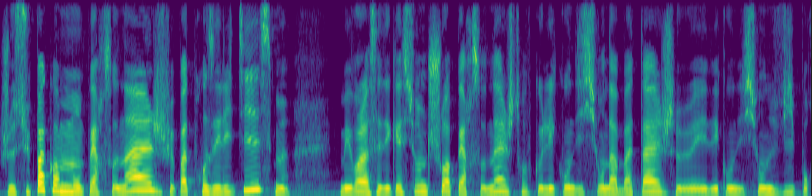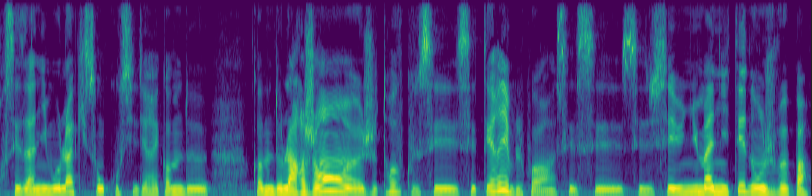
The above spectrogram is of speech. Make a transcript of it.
Je suis pas comme mon personnage. Je fais pas de prosélytisme. Mais voilà, c'est des questions de choix personnels. Je trouve que les conditions d'abattage euh, et les conditions de vie pour ces animaux-là qui sont considérés comme de, comme de l'argent, euh, je trouve que c'est terrible. quoi. C'est une humanité dont je veux pas.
